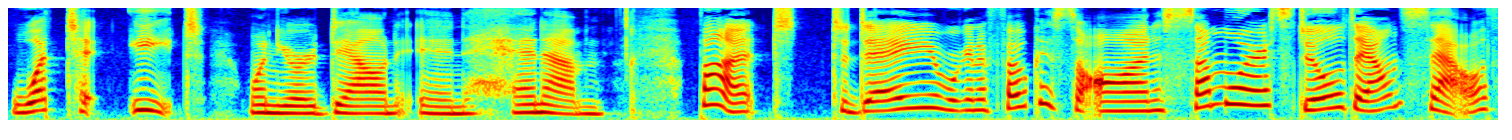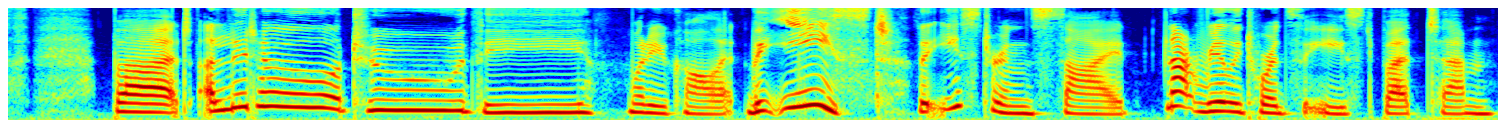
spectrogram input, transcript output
What to eat when you're down in Haenam. But today we're going to focus on somewhere still down south, but a little to the, what do you call it? The east, the eastern side. Not really towards the east, but um,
